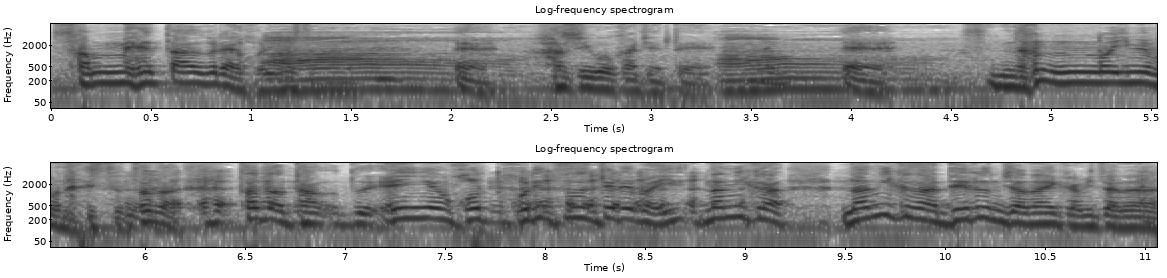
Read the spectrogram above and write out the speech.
3メーターぐらい掘りましたね、ええ、はしごかけて。ええ何の意味もないですよ。ただ ただた延々掘掘り続ければ何か何かが出るんじゃないかみたいな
